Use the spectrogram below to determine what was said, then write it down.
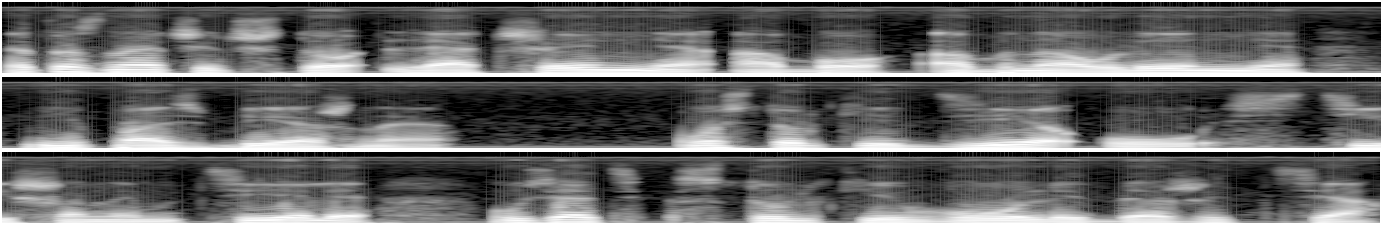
Это значыць, што лячэнне або абнаўленне непазбежнае. Вось толькі дзе ў сцішаным целе ўзяць столькі волі да жыцця.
